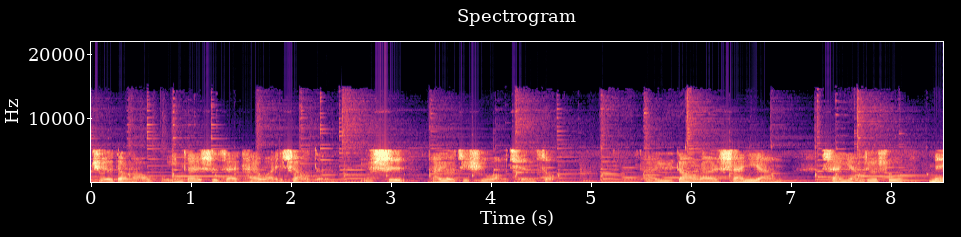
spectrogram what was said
觉得老虎应该是在开玩笑的，于是他又继续往前走。他遇到了山羊，山羊就说：“咩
